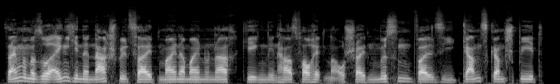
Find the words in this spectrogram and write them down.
sagen wir mal so, eigentlich in der Nachspielzeit meiner Meinung nach gegen den HSV hätten ausscheiden müssen, weil sie ganz, ganz spät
